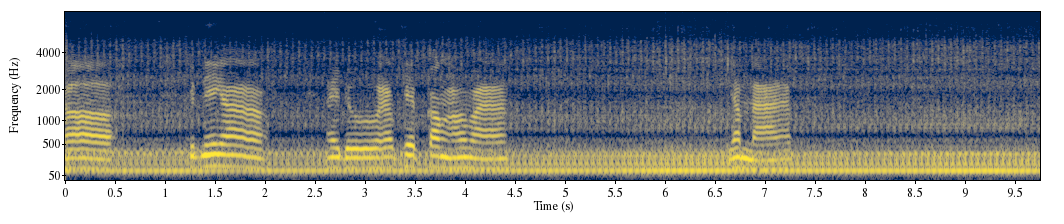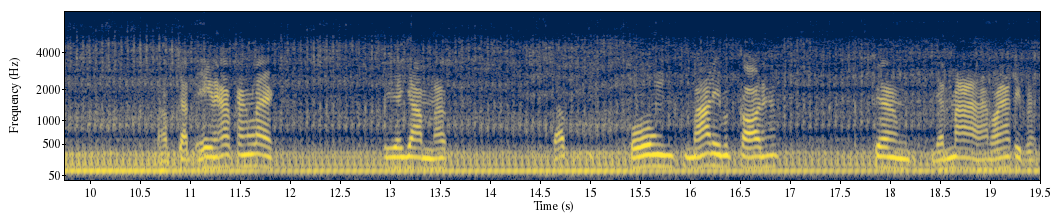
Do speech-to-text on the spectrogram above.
ก็คลิปนี้ก็ให้ดูครับเทปกล้องเขามาย่ำนาครับปรับจัดเองนะครับ ครั้งแรกที่จะย่ำนะครับครับโค้งม้านี่มันกรนะครับ เครื่องยันมาร้อยห้าสิบครับ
